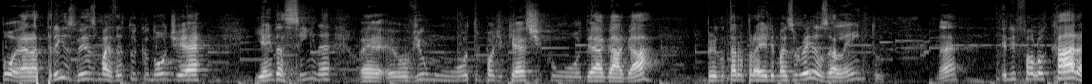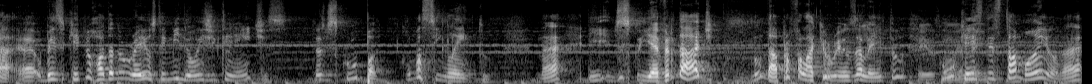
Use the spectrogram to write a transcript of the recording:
pô, era três vezes mais lento do que o Node é. E ainda assim, né, é, eu vi um outro podcast com o DHH, perguntaram para ele, mas o Rails é lento? Né? Ele falou, cara, é, o Basecamp roda no Rails, tem milhões de clientes. Então, desculpa, como assim lento? Né? E, e é verdade, não dá para falar que o Rails é lento com um é case lento. desse tamanho, né?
